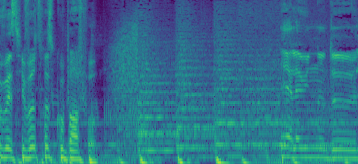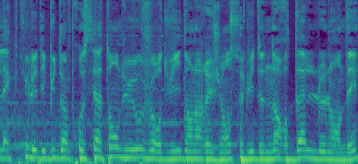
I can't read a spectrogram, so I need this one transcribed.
Voici votre scoop info. Et à la une de l'actu, le début d'un procès attendu aujourd'hui dans la région, celui de Nordal-le-Landais.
